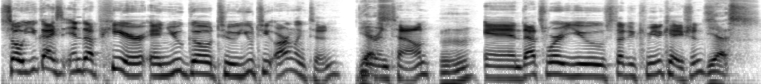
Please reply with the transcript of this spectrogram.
So you guys end up here and you go to UT Arlington yes. here in town, hmm and that's where you studied communications. Yes.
